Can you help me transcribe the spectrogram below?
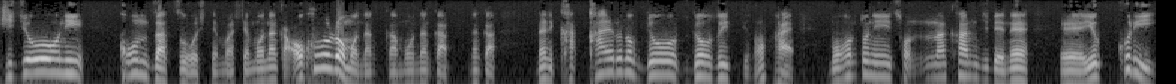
非常に混雑をしてまして、もうなんかお風呂もなんかもうなんか、なんか、何か、カエルの行、行水っていうの？はい。もう本当にそんな感じでね、えー、ゆっくり、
